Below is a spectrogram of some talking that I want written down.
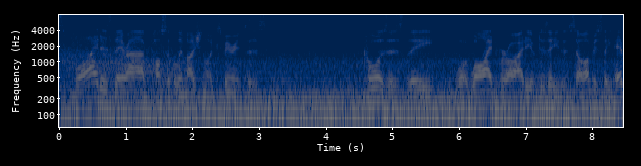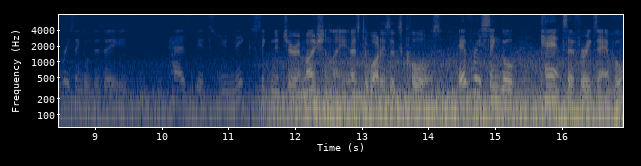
As wide as there are possible emotional experiences, causes the wide variety of diseases. So obviously, every single disease has its unique signature emotionally as to what is its cause. Every single cancer, for example,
